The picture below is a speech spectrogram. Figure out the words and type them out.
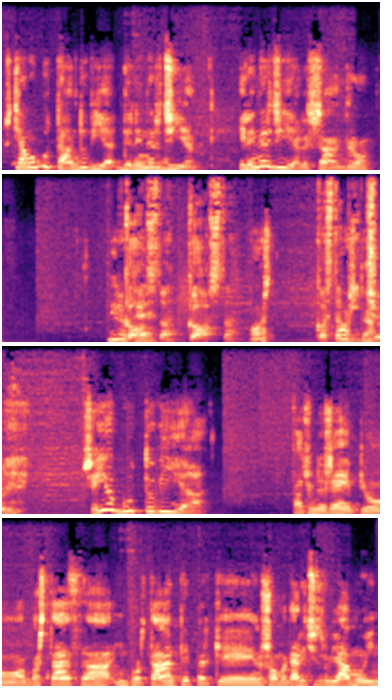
stiamo buttando via dell'energia. E l'energia, Alessandro, dillo te, Costa, costa, costa. costa Costa. piccioli. Se io butto via, faccio un esempio abbastanza importante perché non so, magari ci troviamo in,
